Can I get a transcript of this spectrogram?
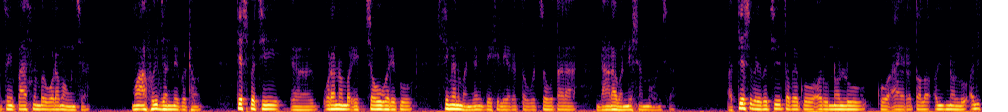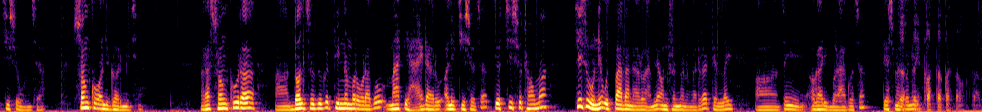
चाहिँ पाँच नम्बर वडामा हुन्छ। म आफै जन्मेको ठाउँ। त्यसपछि वडा नम्बर एक चौगरेको सिङ्गन भन्ज्याङदेखि लिएर तौ चौतारा डाँडा भन्नेसम्म हुन्छ। त्यसो भएपछि तपाईँको अरू नल्लुको आएर तल अलि नल्लु अलिक चिसो हुन्छ। सङ्खु अलिक गर्मी छ। र सङ्खु र दलचुकीको तिन नम्बर वडाको माथि हाइटहरू अलिक चिसो छ। त्यो चिसो ठाउँमा चिसो हुने उत्पादनहरू हामीले अनुसन्धान गरेर त्यसलाई चाहिँ अगाडि बढाएको छ। त्यसमा पनि कस्ता कस्ता उत्पादन?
